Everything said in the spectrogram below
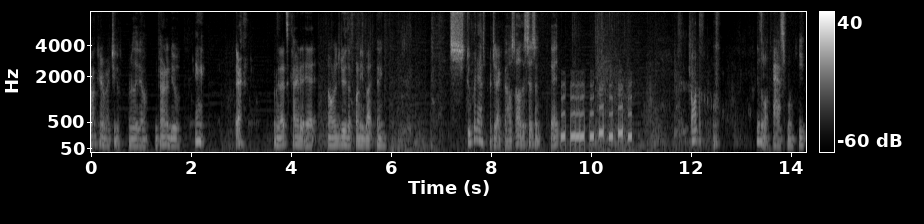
don't care about you. I really don't. I'm trying to do... Dang it. There. I mean, that's kind of it. I wanted to do the funny butt thing. Stupid ass projectiles. Oh, this isn't dead. Oh, what the... f You little ass monkey.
